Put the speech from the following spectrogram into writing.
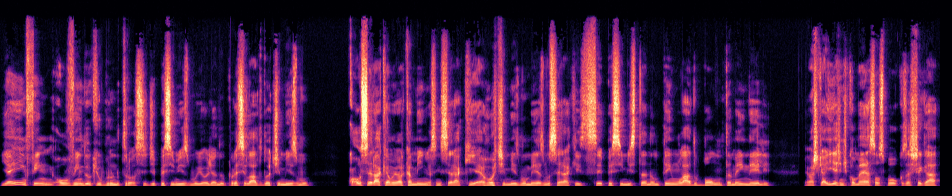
E aí, enfim, ouvindo o que o Bruno trouxe de pessimismo e olhando por esse lado do otimismo, qual será que é o melhor caminho? Assim, será que é o otimismo mesmo? Será que ser pessimista não tem um lado bom também nele? Eu acho que aí a gente começa aos poucos a chegar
